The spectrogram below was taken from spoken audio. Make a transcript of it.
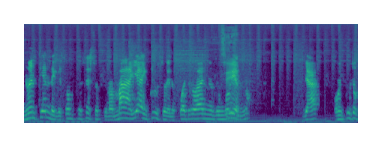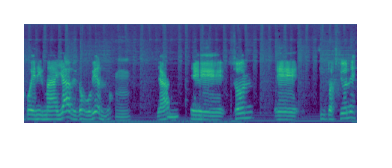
no entiende que son procesos que van más allá incluso de los cuatro años de un gobierno, ya o incluso pueden ir más allá de dos gobiernos, mm. ya eh, son eh, situaciones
